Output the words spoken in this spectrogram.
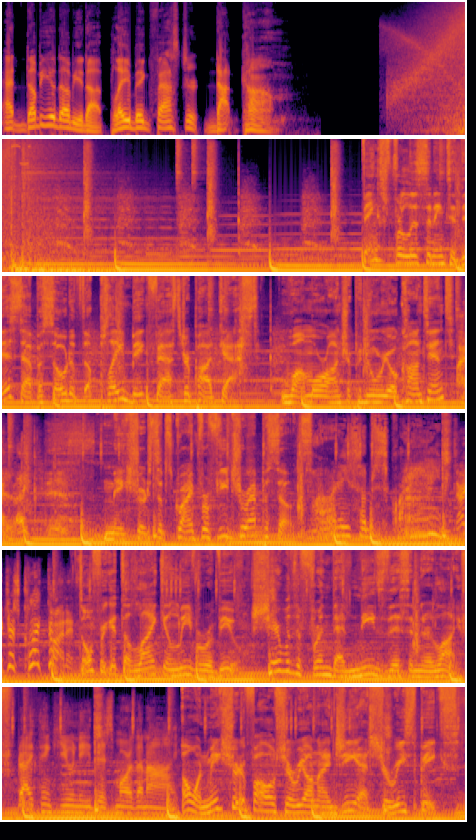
at www.playbigfaster.com. Thanks for listening to this episode of the Play Big Faster podcast. Want more entrepreneurial content? I like this. Make sure to subscribe for future episodes. Already subscribed. I just clicked on it. Don't forget to like and leave a review. Share with a friend that needs this in their life. I think you need this more than I. Oh, and make sure to follow Cherie on IG at Cherie Speaks.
